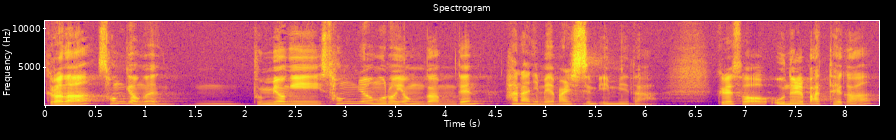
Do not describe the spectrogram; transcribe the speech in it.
그러나 성경은 음, 분명히 성령으로 영감된 하나님의 말씀입니다. 그래서 오늘 마태가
